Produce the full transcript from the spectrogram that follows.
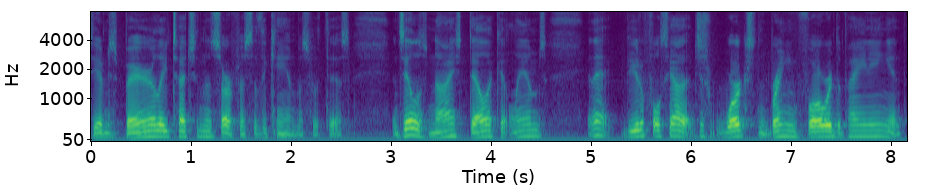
See, I'm just barely touching the surface of the canvas with this. And see all those nice, delicate limbs? Isn't that beautiful? See how that just works in bringing forward the painting? And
